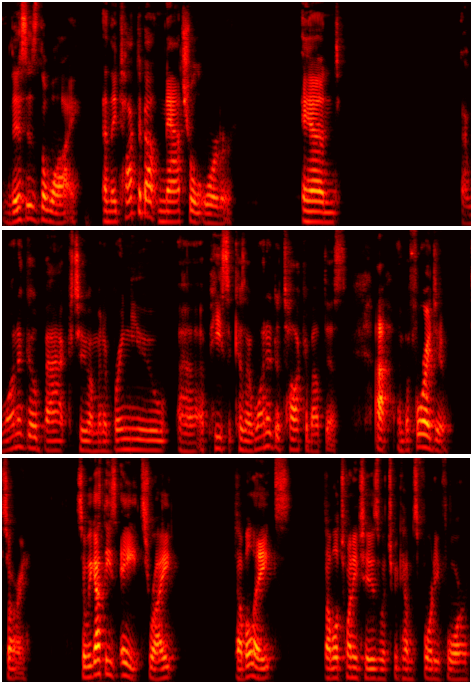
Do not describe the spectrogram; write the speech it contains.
This is the why. And they talked about natural order. And I want to go back to, I'm going to bring you uh, a piece because I wanted to talk about this. Ah, and before I do, sorry. So we got these eights, right? Double eights, double 22s, which becomes 44.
